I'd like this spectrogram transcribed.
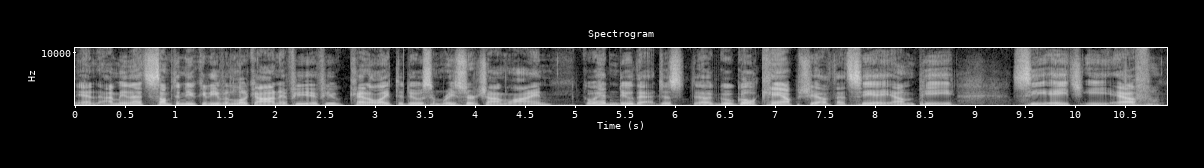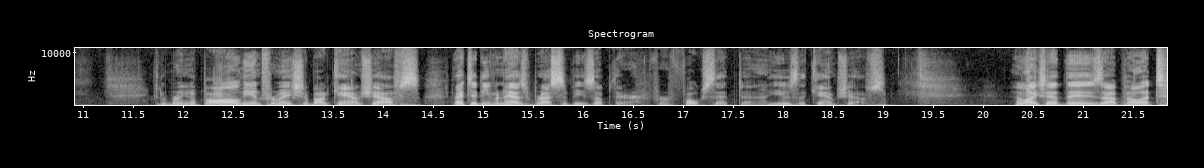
And I mean that's something you could even look on if you if you kind of like to do some research online. Go ahead and do that. Just uh, Google Camp Chef. That's C A M P C H E F. It'll bring up all the information about Camp Chefs. In fact, it even has recipes up there for folks that uh, use the Camp Chefs. And like I said, these uh, pellet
